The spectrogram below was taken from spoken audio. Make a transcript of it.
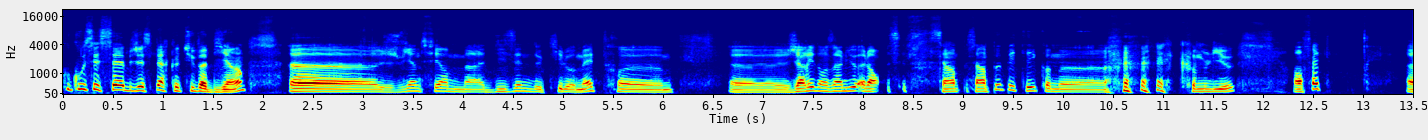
Coucou, c'est Seb, j'espère que tu vas bien. Euh, je viens de faire ma dizaine de kilomètres. Euh, euh, j'arrive dans un lieu. Alors, c'est un, peu pété comme, comme lieu. En fait, quand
